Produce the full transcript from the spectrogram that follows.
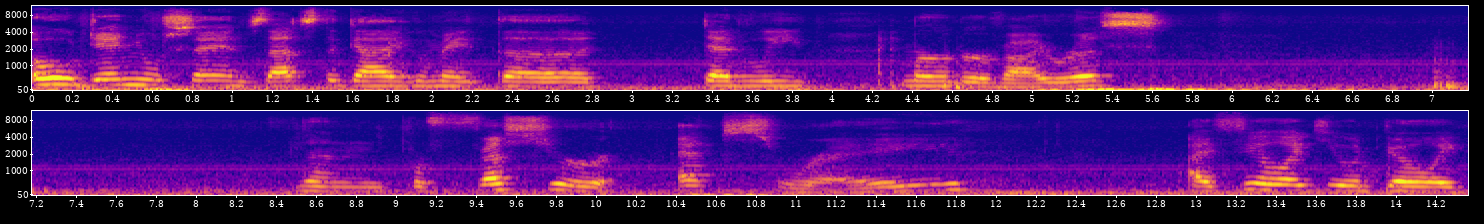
Oh, Daniel Sands, that's the guy who made the deadly murder virus. Then Professor X Ray. I feel like he would go like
